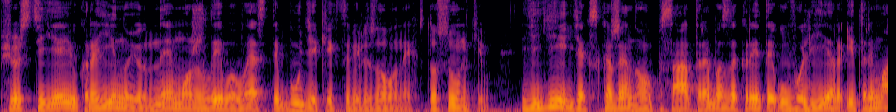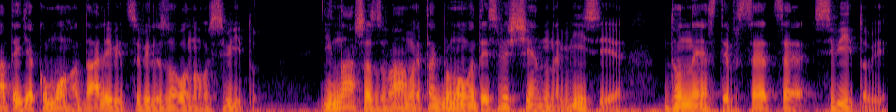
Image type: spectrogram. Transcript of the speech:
що з цією країною неможливо вести будь-яких цивілізованих стосунків. Її, як скаженого пса, треба закрити у вольєр і тримати якомога далі від цивілізованого світу. І наша з вами, так би мовити, священна місія донести все це світові.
